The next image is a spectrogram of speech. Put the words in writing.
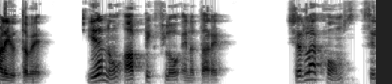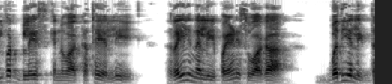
ಅಳೆಯುತ್ತವೆ. ಇದನ್ನು ಆಪ್ಟಿಕ್ ಫ್ಲೋ ಎನ್ನುತ್ತಾರೆ. ಶೆರ್ಲಾಕ್ ಹೋಮ್ಸ್ ಸಿಲ್ವರ್ ಬ್ಲೇಸ್ ಎನ್ನುವ ಕಥೆಯಲ್ಲಿ ರೈಲಿನಲ್ಲಿ ಪಯಣಿಸುವಾಗ ಬದಿಯಲ್ಲಿದ್ದ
